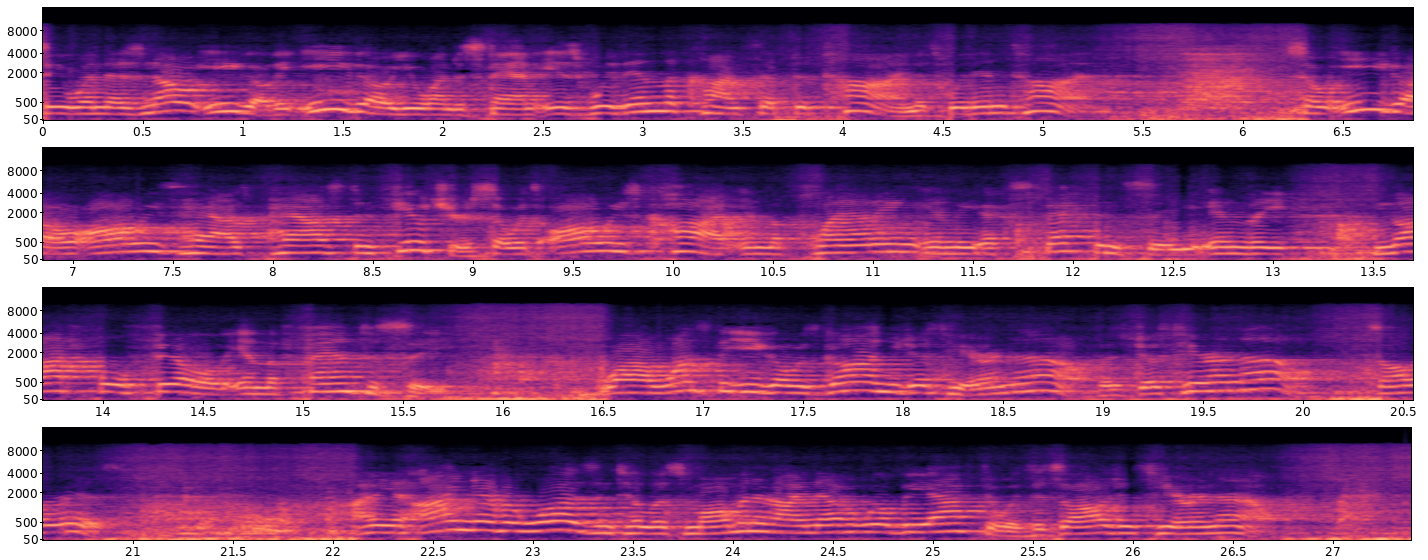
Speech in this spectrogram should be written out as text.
See, when there's no ego, the ego, you understand, is within the concept of time. It's within time. So ego always has past and future. So it's always caught in the planning, in the expectancy, in the not fulfilled, in the fantasy. While once the ego is gone, you just here and now. There's just here and now. That's all there is. I mean, I never was until this moment, and I never will be afterwards. It's all just here and now.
